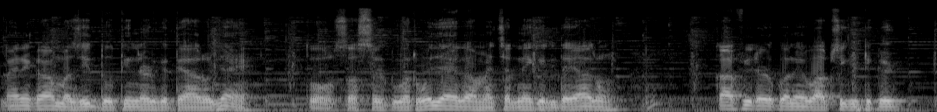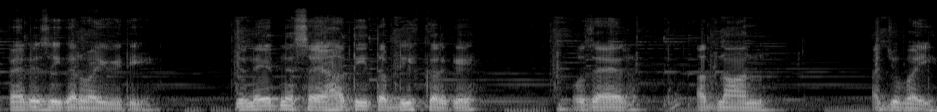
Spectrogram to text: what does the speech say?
मैंने कहा, मज़ीद दो तीन लड़के तैयार हो जाएँ तो सस्ता टूर हो जाएगा, मैं चलने के लिए तैयार हूँ। काफ़ी लड़कों ने वापसी की टिकट पहले से ही करवाई हुई थी। जुनेद ने सयाहती तबलीग करके उज़ैर, अदनान अज्जू भाई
